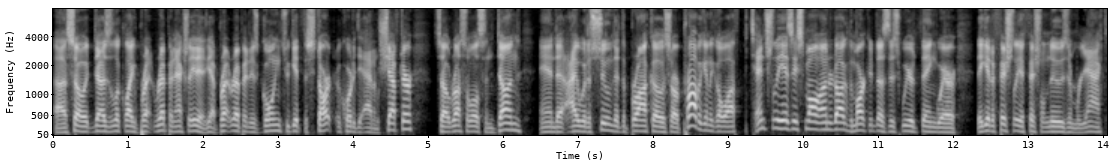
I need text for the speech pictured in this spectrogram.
Uh, so it does look like Brett Rypien, actually, it is. Yeah, Brett Rypien is going to get the start, according to Adam Schefter. So Russell Wilson done. And uh, I would assume that the Broncos are probably going to go off potentially as a small underdog. The market does this weird thing where they get officially official news and react.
